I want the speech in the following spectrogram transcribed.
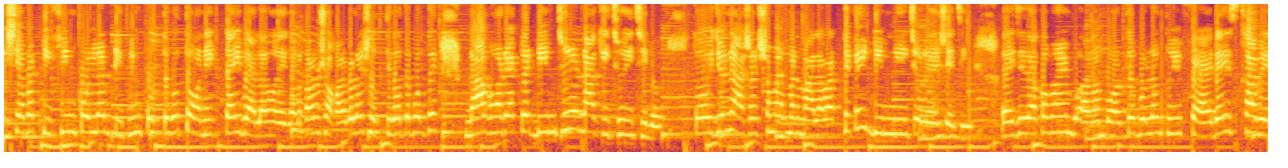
এসে আবার টিফিন করলাম, টিফিন করতে করতে অনেকটাই বেলা হয়ে গেল, কারণ সকালবেলা সত্যি কথা বলতে না ঘরে একটা ডিম ছিল, না কিছুই ছিল। তো ওই জন্য আসার সময় মানে মালাবার থেকেই ডিম নিয়ে চলে এসেছি। এই যে দেখো আমি আমার বরকে বললাম, তুমি ফ্রাইড রাইস খাবে?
